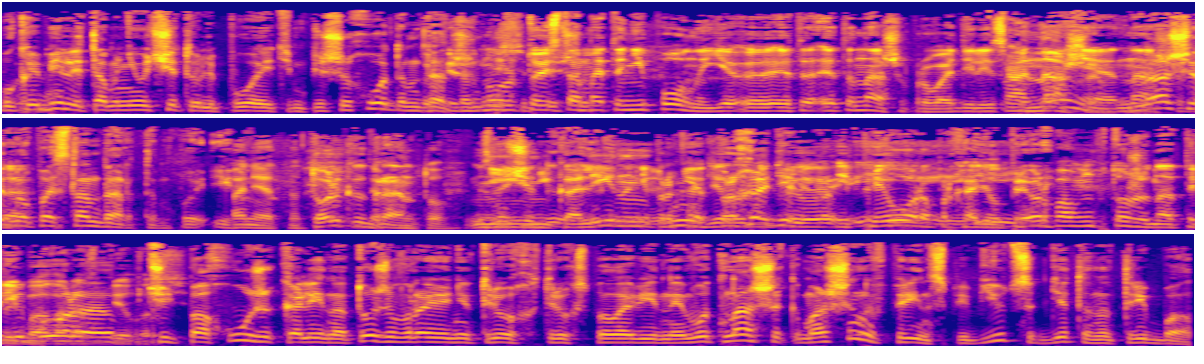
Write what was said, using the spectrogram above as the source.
Бок ее били, там не учитывали по этим пешеходам, по да. Пеш... Там, ну, то есть, там это не полный, это, это наши проводили испытания. А, наши, наши, наши да. но по стандартам. По их. Понятно, только да. гранту. Значит, ни, ни Калина не проходил. Нет, проходили. И Приора проходил. Приора, по-моему, тоже на 3 балла разбилась. чуть похуже, Калина тоже в районе 3-3,5. Вот наши машины, в принципе, бьются где-то на 3 балла.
